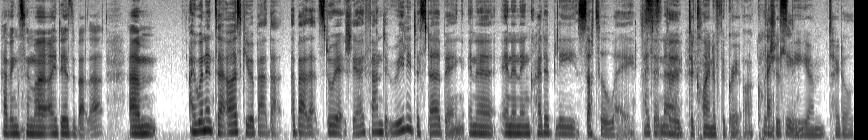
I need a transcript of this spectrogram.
having some uh, ideas about that. Um, I wanted to ask you about that about that story. Actually, I found it really disturbing in a in an incredibly subtle way. This I don't know the decline of the great auk, which Thank is you. the um, title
